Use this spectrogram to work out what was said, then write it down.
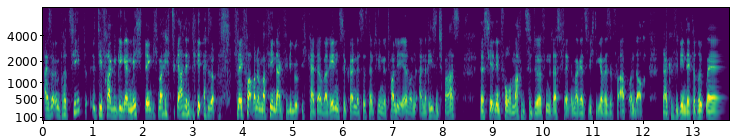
Also im Prinzip, die Frage ging an mich, denke ich mal jetzt gerade. Die, also vielleicht vorab nochmal vielen Dank für die Möglichkeit, darüber reden zu können. Das ist natürlich eine tolle Ehre und ein Riesenspaß, das hier in dem Forum machen zu dürfen. Das vielleicht nochmal ganz wichtigerweise vorab und auch danke für die nette Rückmeldung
